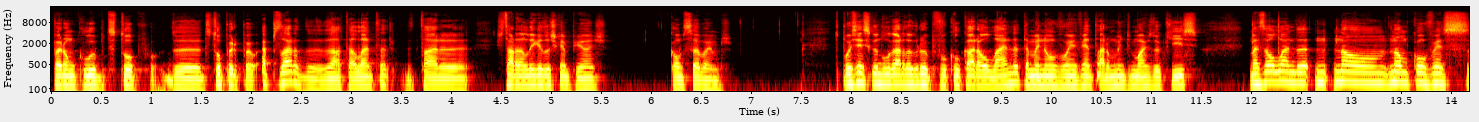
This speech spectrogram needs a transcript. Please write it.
para um clube de topo, de, de topo europeu. Apesar da Atalanta de estar, estar na Liga dos Campeões, como sabemos. Depois, em segundo lugar do grupo, vou colocar a Holanda. Também não vou inventar muito mais do que isso. Mas a Holanda não, não me convence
